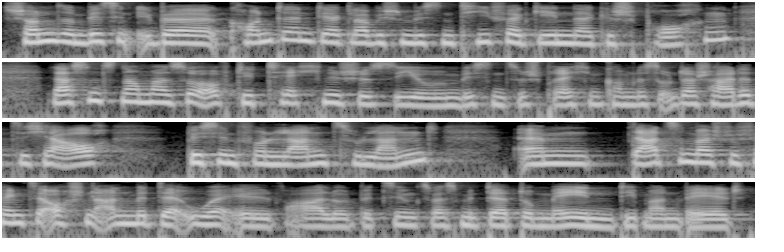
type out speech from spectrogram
schon so ein bisschen über Content, ja, glaube ich, schon ein bisschen tiefergehender gesprochen. Lass uns nochmal so auf die technische SEO ein bisschen zu sprechen kommen. Das unterscheidet sich ja auch bisschen von Land zu Land. Ähm, da zum Beispiel fängt es ja auch schon an mit der URL-Wahl beziehungsweise mit der Domain, die man wählt.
